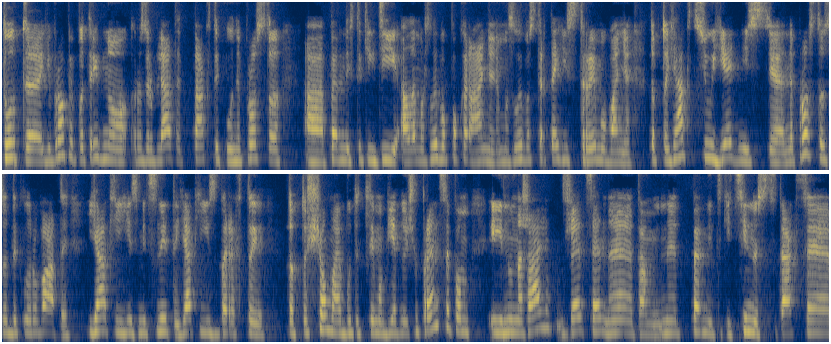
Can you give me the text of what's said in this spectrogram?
тут е, Європі потрібно розробляти тактику не просто. Певних таких дій, але можливо покарання, можливо, стратегії стримування. Тобто, як цю єдність е, не просто задекларувати, як її зміцнити, як її зберегти. Тобто, що має бути тим об'єднуючим принципом, і ну на жаль, вже це не там не певні такі цінності. Так це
